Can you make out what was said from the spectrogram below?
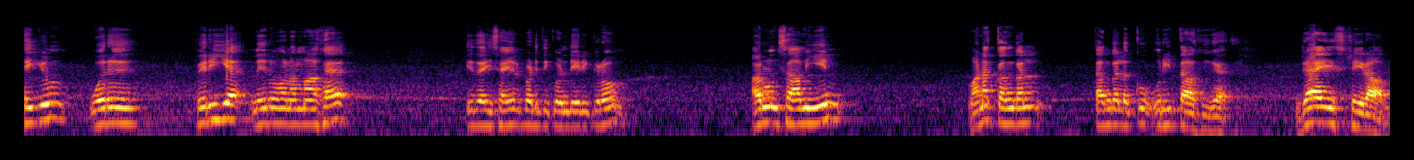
செய்யும் ஒரு பெரிய நிறுவனமாக இதை செயல்படுத்தி கொண்டிருக்கிறோம். அருண்சாமியின் வணக்கங்கள் தங்களுக்கு உரித்தாகுக. ஜெய் ஸ்ரீராம்.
